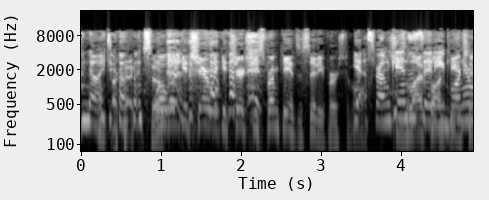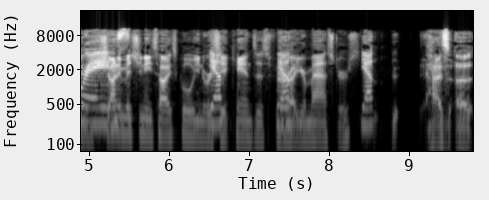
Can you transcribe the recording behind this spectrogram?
no, I don't. Okay, so well, we could share. We could share. She's from Kansas City, first of all. Yes, from She's Kansas City, born and raised. Shawnee Mission East High School, University yep. of Kansas for yep. uh, your master's. Yep. Has a,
